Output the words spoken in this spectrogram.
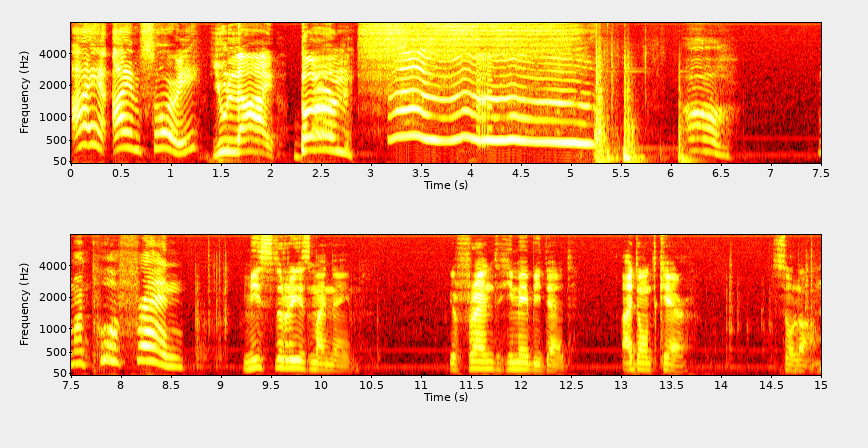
I, I am sorry. You lie! Burnt! Oh, my poor friend. Mystery is my name. Your friend, he may be dead. I don't care. So long.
